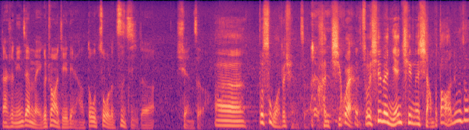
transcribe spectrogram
但是您在每个重要节点上都做了自己的选择。呃，不是我的选择，很奇怪。所以现在年轻人想不到，你们说，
